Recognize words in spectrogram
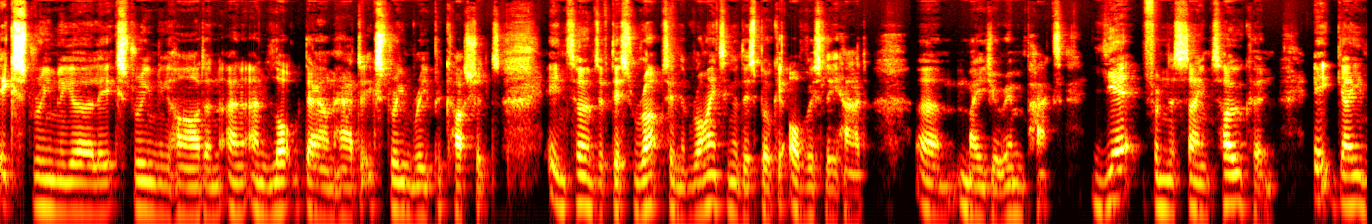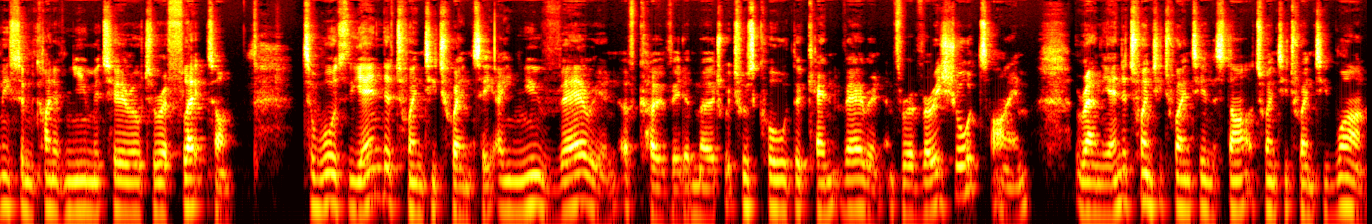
extremely early, extremely hard, and, and, and lockdown had extreme repercussions. In terms of disrupting the writing of this book, it obviously had um, major impacts. Yet, from the same token, it gave me some kind of new material to reflect on. Towards the end of 2020, a new variant of COVID emerged, which was called the Kent variant. And for a very short time, around the end of 2020 and the start of 2021,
